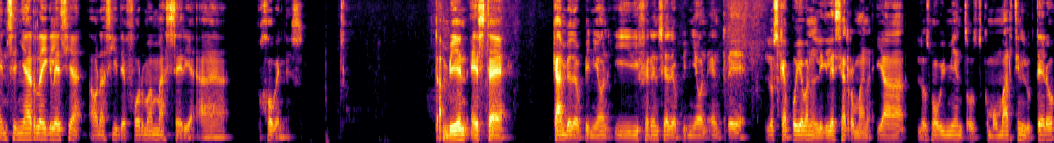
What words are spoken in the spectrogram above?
enseñar la iglesia ahora sí de forma más seria a jóvenes. También este cambio de opinión y diferencia de opinión entre los que apoyaban a la iglesia romana y a los movimientos como Martín Lutero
